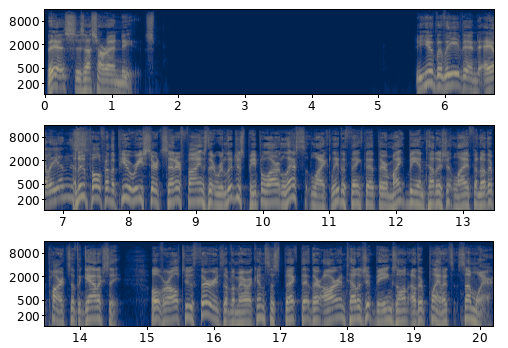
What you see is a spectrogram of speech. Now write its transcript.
This is SRN News. Do you believe in aliens? A new poll from the Pew Research Center finds that religious people are less likely to think that there might be intelligent life in other parts of the galaxy. Overall, two thirds of Americans suspect that there are intelligent beings on other planets somewhere.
